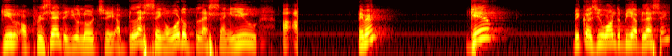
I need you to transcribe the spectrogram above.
give or present a eulogy, a blessing, a word of blessing, you, uh, amen? Give because you want to be a blessing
